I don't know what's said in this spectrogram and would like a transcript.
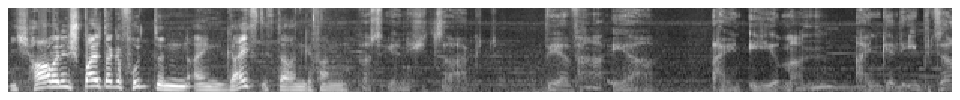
Ich habe den Spalter gefunden. Ein Geist ist darin gefangen. Was ihr nicht sagt. Wer war er? Ein Ehemann? Ein Geliebter?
